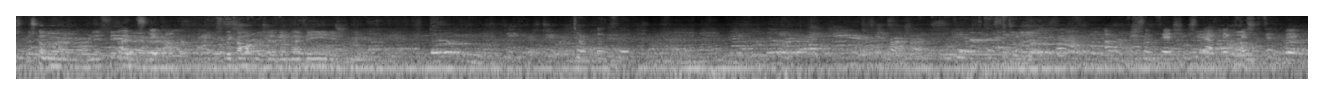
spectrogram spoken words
C'est plus comme un, un effet. Un petit euh, décor. Un petit décor pour se laver les cheveux. So big What's over there? fish. You see that big fish is big.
